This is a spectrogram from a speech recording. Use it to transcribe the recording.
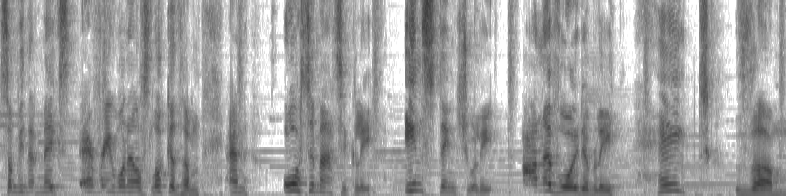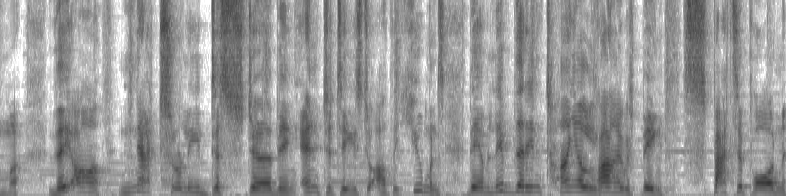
something that makes everyone else look at them and automatically, instinctually, unavoidably hate them. They are naturally disturbing entities to other humans. They have lived their entire lives being spat upon,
